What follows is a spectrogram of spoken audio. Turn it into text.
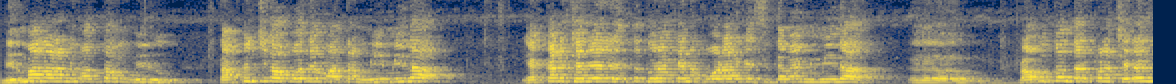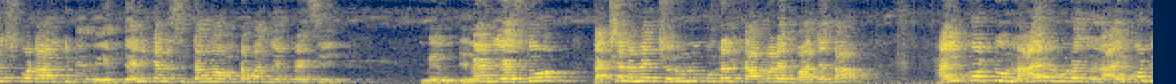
నిర్మాణాలను మొత్తం మీరు తప్పించకపోతే మాత్రం మీ మీద ఎక్కడ చర్యలు ఎంత దూరంకైనా పోవడానికి సిద్ధమై మీ మీద ప్రభుత్వం తరపున చర్యలు తీసుకోవడానికి మేము దేనికైనా సిద్ధంగా ఉంటామని చెప్పేసి మేము డిమాండ్ చేస్తూ తక్షణమే చెరువులు కుండలు కాపాడే బాధ్యత హైకోర్టు లాయర్ కూడా హైకోర్టు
